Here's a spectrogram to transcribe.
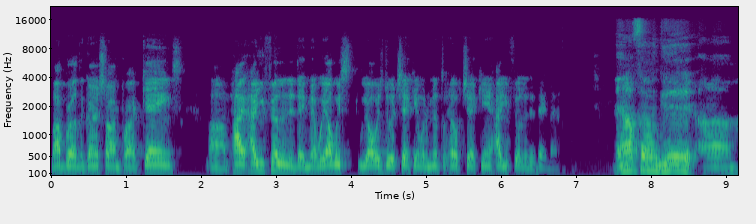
my brother Gunstar and Brock Gaines. Um, how how you feeling today, man? We always we always do a check in with a mental health check in. How you feeling today, man? Man, I'm feeling good. Um,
